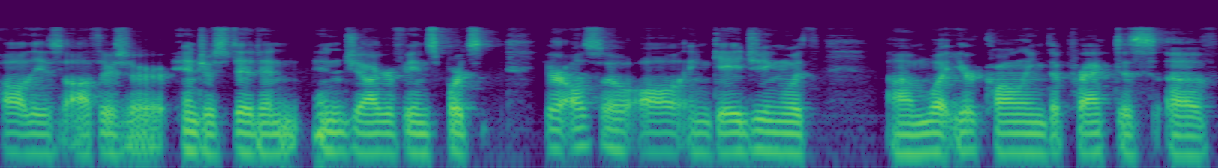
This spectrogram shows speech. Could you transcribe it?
all these authors are interested in in geography and sports. You're also all engaging with um, what you're calling the practice of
